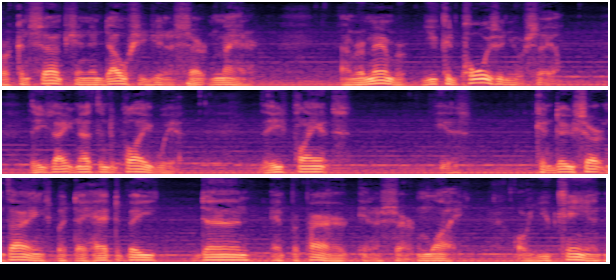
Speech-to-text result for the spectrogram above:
for consumption and dosage in a certain manner. And remember, you can poison yourself. These ain't nothing to play with. These plants is can do certain things, but they had to be done and prepared in a certain way, or you can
